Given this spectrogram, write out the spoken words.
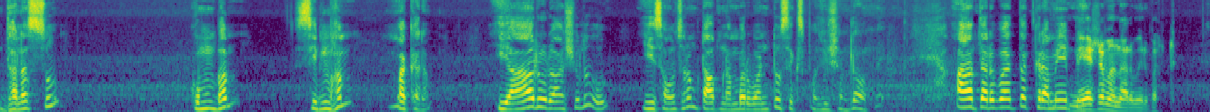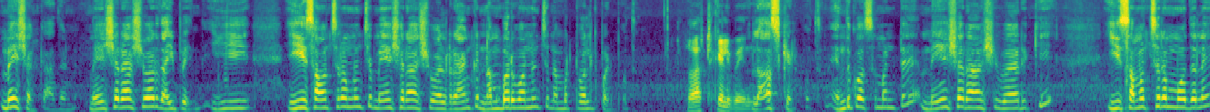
ధనస్సు కుంభం సింహం మకరం. ఈ ఆరు రాశులు ఈ సంవత్సరం top number one two six పొజిషన్లో ఉన్నాయి. ఆ తర్వాత క్రమే మేషం అన్నారు మీరు ఫస్ట్. మేషం కాదండి. మేషరాశి వారిది అయిపోయింది. ఈ ఈ సంవత్సరం నుంచి మేషరాశి వాళ్ళ ర్యాంక్ నంబర్ వన్ నుంచి నంబర్ ట్వెల్వ్కి పడిపోతుంది. లాస్ట్కి వెళ్ళిపోయింది. లాస్ట్కి వెళ్ళిపోతుంది. ఎందుకోసం అంటే మేషరాశి వారికి ఈ సంవత్సరం మొదలై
